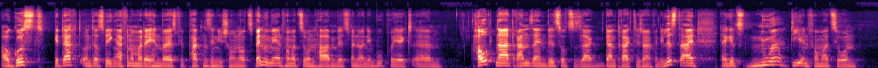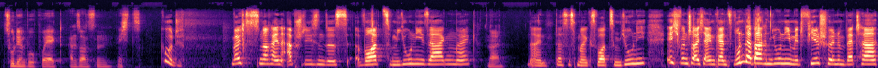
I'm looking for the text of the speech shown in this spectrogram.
August gedacht und deswegen einfach nochmal der Hinweis, wir packen es in die Shownotes. Wenn du mehr Informationen haben willst, wenn du an dem Buchprojekt ähm, hautnah dran sein willst sozusagen, dann trag dich einfach in die Liste ein. Da gibt es nur die Informationen zu dem Buchprojekt, ansonsten nichts. Gut. Möchtest du noch ein abschließendes Wort zum Juni sagen, Mike? Nein. Nein, das ist Mikes Wort zum Juni. Ich wünsche euch einen ganz wunderbaren Juni mit viel schönem Wetter,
